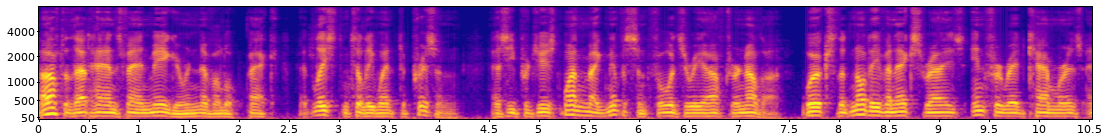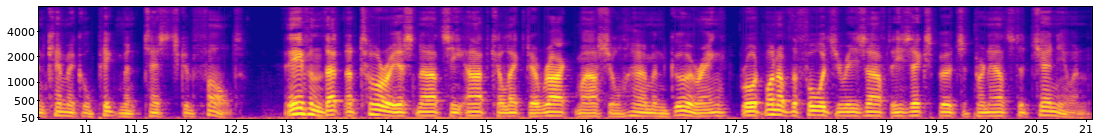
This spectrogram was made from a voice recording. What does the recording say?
After that, Hans van Meegeren never looked back, at least until he went to prison, as he produced one magnificent forgery after another, works that not even X-rays, infrared cameras, and chemical pigment tests could fault. Even that notorious Nazi art collector Reich Marshal Hermann Goering brought one of the forgeries after his experts had pronounced it genuine.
